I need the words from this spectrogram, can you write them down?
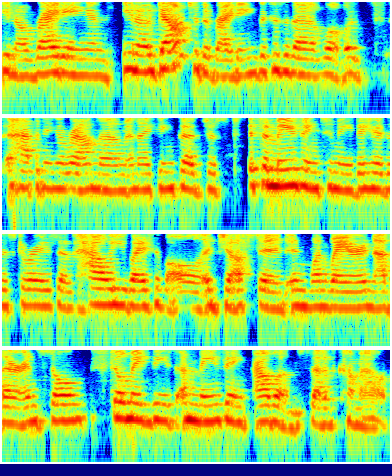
you know writing and you know down to the writing because of the what was happening around them. And i think that just it's amazing to me to hear the stories of how you guys have all adjusted in one way or another and still still made these amazing albums that have come out.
